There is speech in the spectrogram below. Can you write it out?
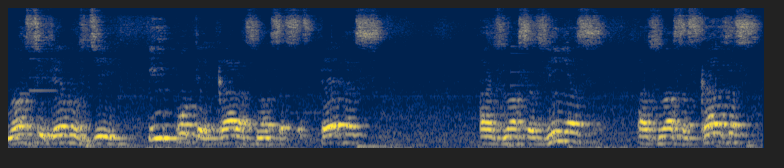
nós tivemos de hipotecar as nossas terras, as nossas vinhas, as nossas casas,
